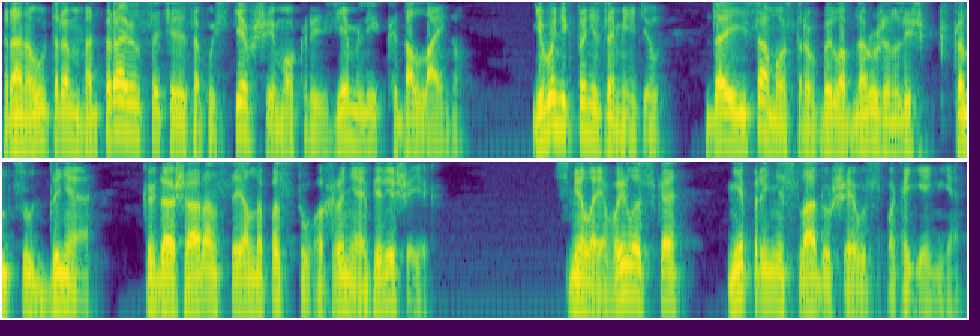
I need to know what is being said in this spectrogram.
рано утром отправился через опустевшие мокрые земли к Даллайну. Его никто не заметил, да и сам остров был обнаружен лишь к концу дня, когда Шаран стоял на посту, охраняя перешеек. Смелая вылазка не принесла душе успокоения,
